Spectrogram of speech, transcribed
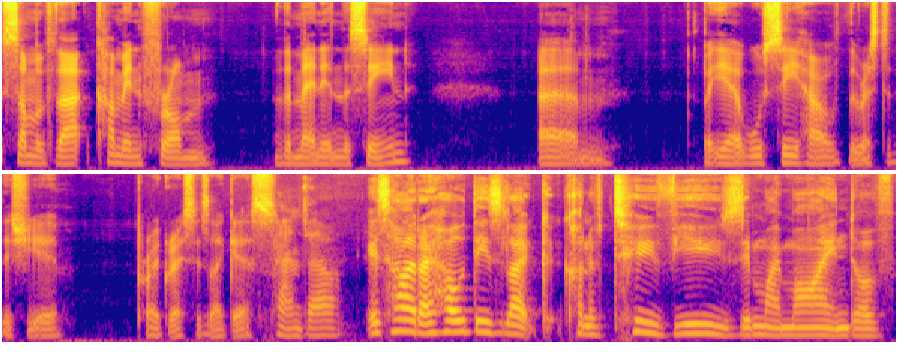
some of that coming from the men in the scene. Um, but yeah, we'll see how the rest of this year progresses, I guess. Pans out. it's hard. I hold these like kind of two views in my mind of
